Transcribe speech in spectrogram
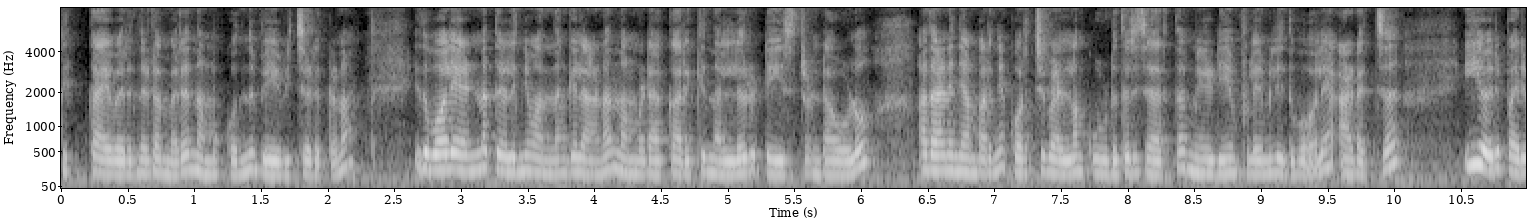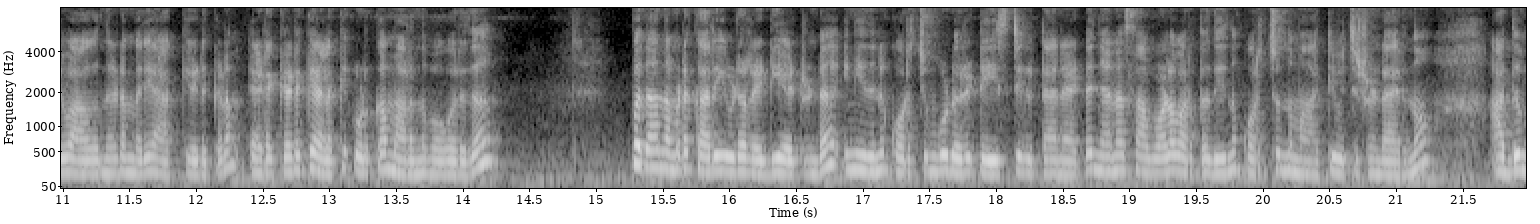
തിക്കായി വരുന്നിടം വരെ നമുക്കൊന്ന് വേവിച്ചെടുക്കണം. ഇതുപോലെ എണ്ണ തെളിഞ്ഞ് വന്നെങ്കിലാണ് നമ്മുടെ ആ കറിക്ക് നല്ലൊരു ടേസ്റ്റ് ഉണ്ടാവുള്ളൂ. അതാണ് ഞാൻ പറഞ്ഞ കുറച്ച് വെള്ളം കൂടുതൽ ചേർത്ത് മീഡിയം ഫ്ലെയിമിൽ ഇതുപോലെ അടച്ച് ഈ ഒരു പരിവാകുന്നിടം വരെ ആക്കിയെടുക്കണം. ഇടയ്ക്കിടയ്ക്ക് ഇളക്കി കൊടുക്കാൻ മറന്നു പോകരുത്. ഇപ്പോൾ ഇതാ നമ്മുടെ കറി ഇവിടെ റെഡി ആയിട്ടുണ്ട്. ഇനി ഇതിന് കുറച്ചും കൂടി ഒരു ടേസ്റ്റ് കിട്ടാനായിട്ട് ഞാൻ ആ സവാള വറുത്തതിൽ നിന്ന് കുറച്ചൊന്ന് മാറ്റി വെച്ചിട്ടുണ്ടായിരുന്നു. അതും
